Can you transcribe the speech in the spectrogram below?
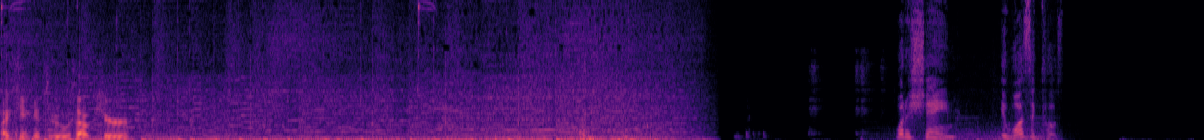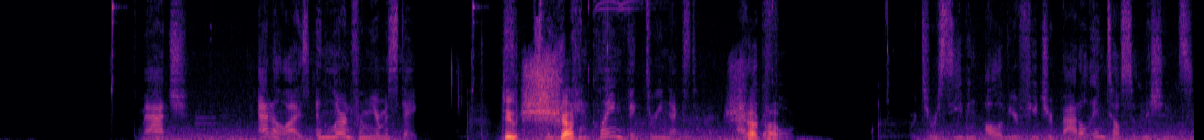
I can't get through without cure. What a shame. It was a close match. Analyze and learn from your mistake. Dude, shut you can claim victory next time. Shut up. To receiving all of your future battle intel submissions.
